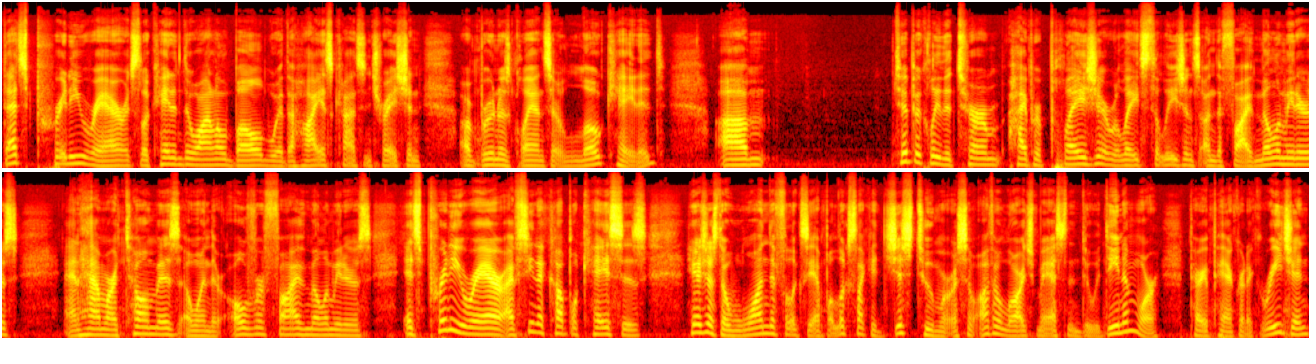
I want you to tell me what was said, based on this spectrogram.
That's pretty rare. It's located in the duodenal bulb where the highest concentration of Brunner's glands are located. Um, typically, the term hyperplasia relates to lesions under 5 millimeters and hamartomas are when they're over five millimeters. It's pretty rare. I've seen a couple cases. Here's just a wonderful example. It looks like a GIST tumor or some other large mass in the duodenum or peripancreatic region,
